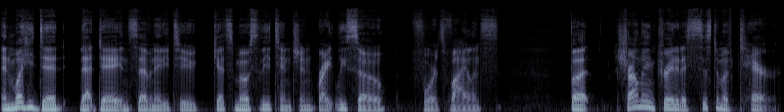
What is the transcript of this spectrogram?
And what he did that day in 782 gets most of the attention, rightly so, for its violence. But Charlemagne created a system of terror,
